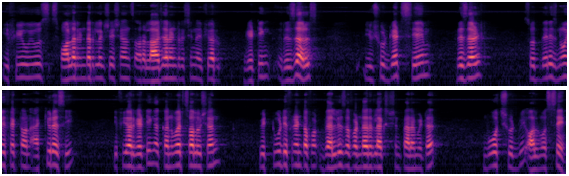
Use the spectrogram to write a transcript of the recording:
if you use smaller under relaxations or a larger under relaxation if you are getting results, you should get same result. So, there is no effect on accuracy. If you are getting a converged solution with two different values of under relaxation parameter, both should be almost same.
